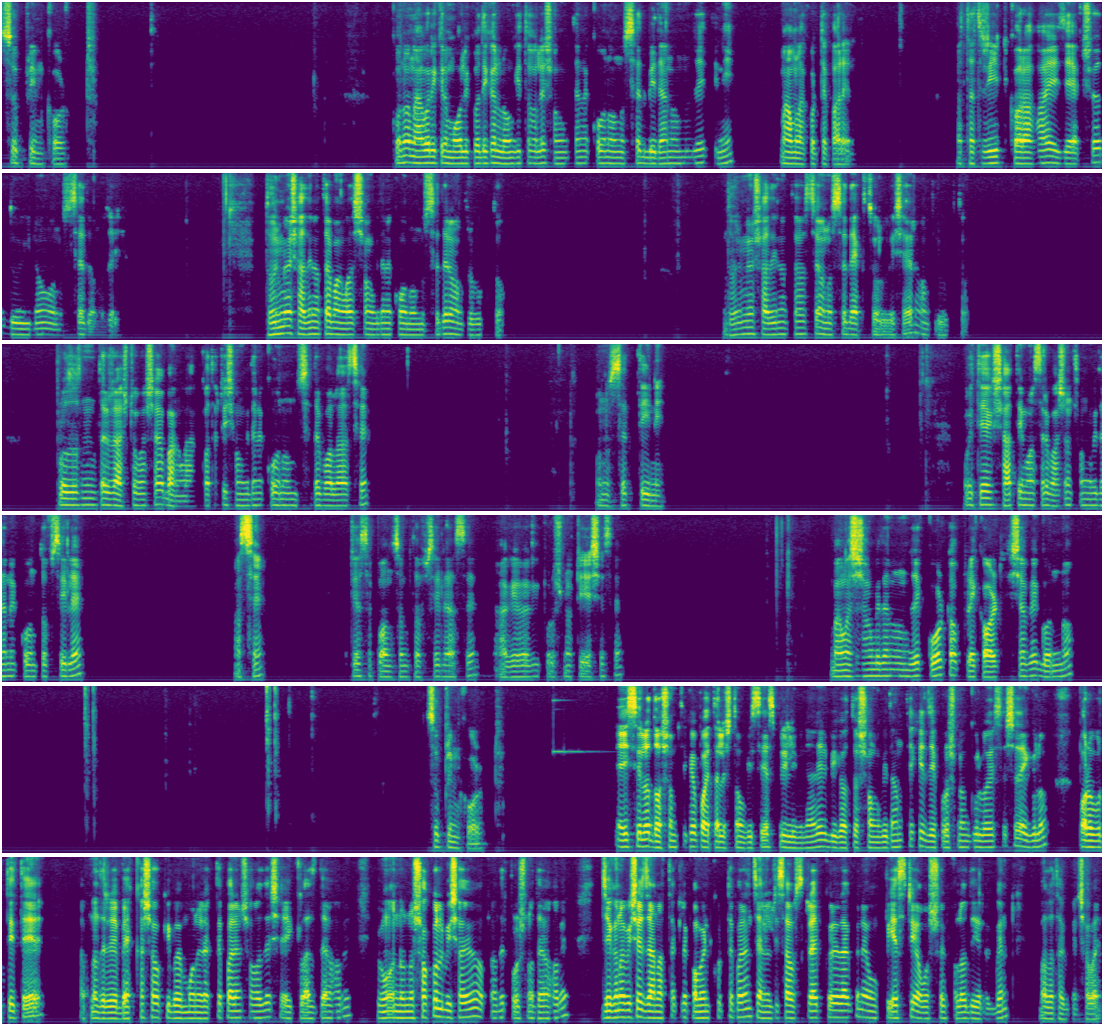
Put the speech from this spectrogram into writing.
Supreme court. কোন নাগরিকের মৌলিক অধিকার লঙ্ঘিত হলে সংবিধানের কোন অনুচ্ছেদ, বিধান অনুযায়ী তিনি মামলা করতে পারেন। অর্থাৎ রিট করা হয় যে একশো দুই নং অনুচ্ছেদ অনুযায়ী। ধর্মীয় স্বাধীনতা বাংলাদেশ সংবিধানের কোন অনুচ্ছেদের অন্তর্ভুক্ত? ধর্মীয় স্বাধীনতা হচ্ছে অনুচ্ছেদ একচল্লিশের অন্তর্ভুক্ত। প্রজাতন্ত্রের রাষ্ট্রভাষা বাংলা। কথাটি সংবিধানের কোন অনুচ্ছেদে বলা আছে? অনুচ্ছেদ তিনে। ঐতিহাসিক সাতই মাসের ভাষণ সংবিধানের কোন তফসিলে আছে? এটি হচ্ছে পঞ্চম তফসিলে আছে। আগে আগে প্রশ্নটি এসেছে। বাংলাদেশের সংবিধান অনুযায়ী কোর্ট অফ রেকর্ড হিসাবে গণ্য সুপ্রিম কোর্ট। এই ছিল দশম থেকে পঁয়তাল্লিশতম বিসিএস প্রিলিমিনারির বিগত সংবিধান থেকে যে প্রশ্নগুলো এসেছে এগুলো পরবর্তীতে আপনাদের ব্যাখ্যা সহ কীভাবে মনে রাখতে পারেন সহজে, সেই ক্লাস দেওয়া হবে এবং অন্যান্য সকল বিষয়েও আপনাদের প্রশ্ন দেওয়া হবে। যে কোনো বিষয়ে জানার থাকলে কমেন্ট করতে পারেন। চ্যানেলটি সাবস্ক্রাইব করে রাখবেন এবং পেজটি অবশ্যই ফলো দিয়ে রাখবেন। ভালো থাকবেন সবাই।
